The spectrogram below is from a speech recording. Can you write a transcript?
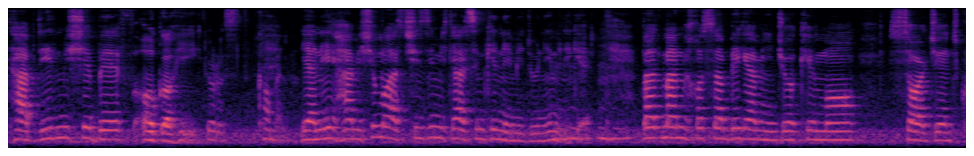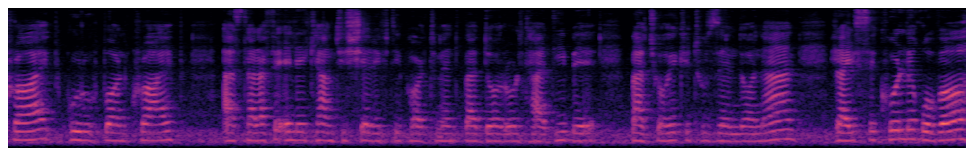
تبدیل میشه به آگاهی. درست. کاملا. یعنی همیشه ما از چیزی میترسیم که نمی‌دونیم دیگه. بعد من می‌خواستم بگم اینجا که ما sergeant کرایپ گروهبان کرایپ از طرف LA County Sheriff Department و دارالتأدیب بچه هایی که تو زندانن رئیس کل قوا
